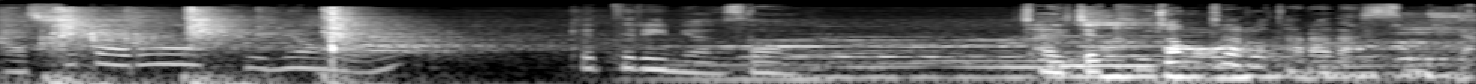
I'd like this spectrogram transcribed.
다시 바로 균형을 깨뜨리면서 자 이제 두 점 차로 달아났습니다.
